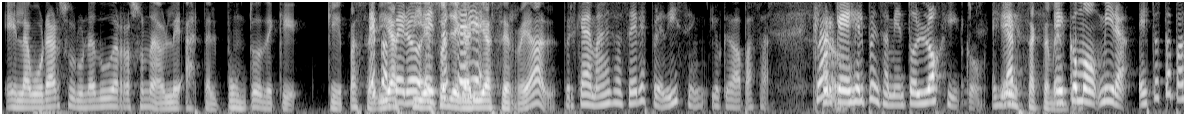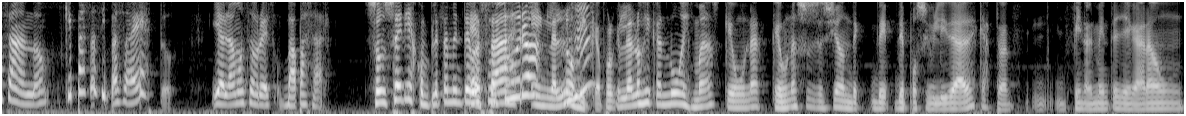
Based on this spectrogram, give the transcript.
elaborar sobre una duda razonable hasta el punto de que qué pasaría Epa, si eso serie- llegaría a ser real. Pero es que además esas series predicen lo que va a pasar. Claro. Porque es el pensamiento lógico. Es la- Exactamente. Es como, mira, esto está pasando. ¿Qué pasa si pasa esto? Y hablamos sobre eso. Va a pasar. Son series completamente basadas futuro- en la lógica, porque la lógica no es más que una, que una sucesión de, de- de posibilidades que hasta finalmente llegar a un,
